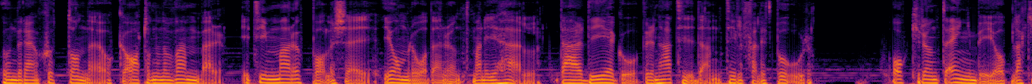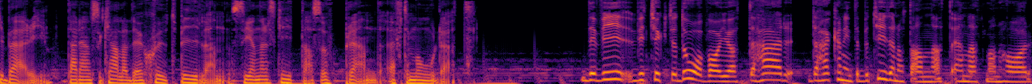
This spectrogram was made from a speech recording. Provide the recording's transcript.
under den 17 och 18 november i timmar uppehåller sig i områden runt Mariehäll där Diego vid den här tiden tillfälligt bor och runt Ängby och Blackeberg där den så kallade skjutbilen senare ska hittas uppbränd efter mordet. Det vi, vi tyckte då var ju att det här, det här kan inte betyda något annat än att man har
